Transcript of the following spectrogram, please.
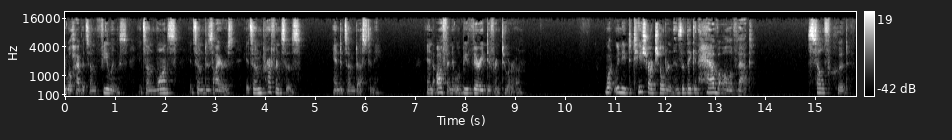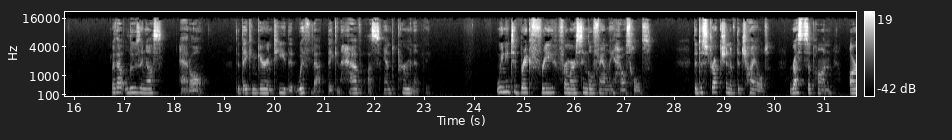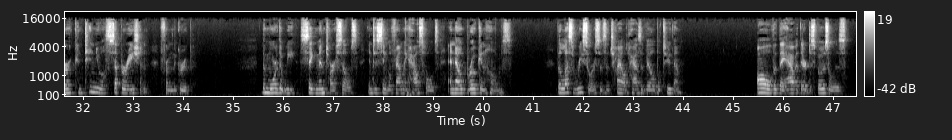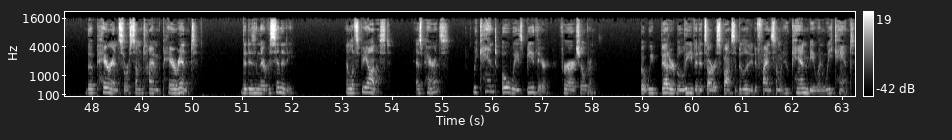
It will have its own feelings, its own wants, its own desires, its own preferences and its own destiny. And often it will be very different to our own. What we need to teach our children is that they can have all of that selfhood without losing us at all. That they can guarantee that with that they can have us and permanently. We need to break free from our single family households. The destruction of the child rests upon our continual separation from the group the more that we segment ourselves into single family households and now broken homes, the less resources a child has available to them. All that they have at their disposal is the parents or sometime parent that is in their vicinity. And let's be honest, as parents, we can't always be there for our children. But we better believe it it's our responsibility to find someone who can be when we can't.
